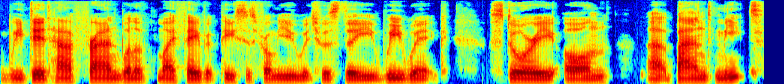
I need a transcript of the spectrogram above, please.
We did have Fran, one of my favorite pieces from you, which was the WeWork story on uh, banned meat.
